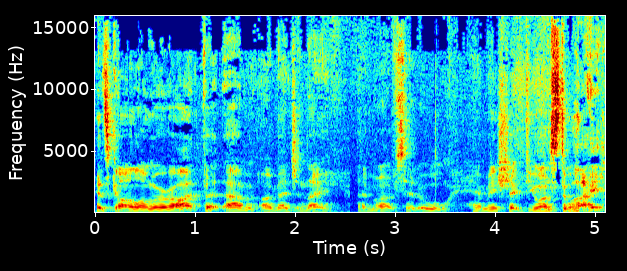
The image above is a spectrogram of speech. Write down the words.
it's gone along all right. But um, I imagine they they might have said, "Oh, how many sheep do you want us to weigh?"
